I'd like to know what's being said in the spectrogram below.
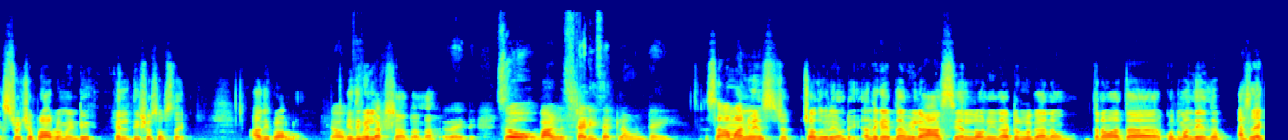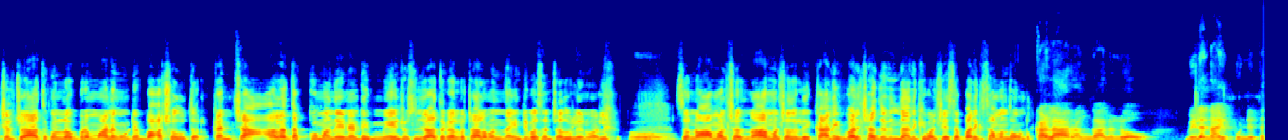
నెక్స్ట్ వచ్చే ప్రాబ్లం ఏంటి? హెల్త్ ఇష్యూస్ వస్తాయి. అది ప్రాబ్లం. ఇది వీళ్ళ లక్షణాలు అన్న. రైట్. సో వాళ్ళ స్టడీస్ ఎట్లా ఉంటాయి? సామాన్యమైన చదువులే ఉంటాయి. అందుకే చెప్తాను వీళ్ళ హాస్యంలోని నటులుగాను తర్వాత కొంతమంది ఏంటో అసలు యాక్చువల్ జాతకంలో బ్రహ్మాండంగా ఉంటే బాగా చదువుతారు. కానీ చాలా తక్కువ మంది ఏంటంటే మేము చూసిన జాతకాల్లో చాలా మంది నైంటీ పర్సెంట్ చదువులేని వాళ్ళు. సో నార్మల్ నార్మల్ చదువులే. కానీ వాళ్ళు చదివిన దానికి వాళ్ళు చేసే పనికి సంబంధం ఉండదు. కళా రంగాలలో వీళ్ళ నైపుణ్యత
